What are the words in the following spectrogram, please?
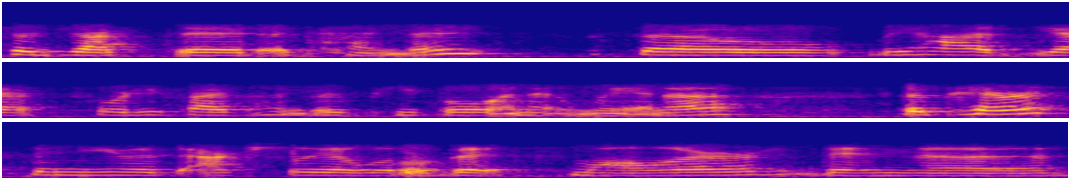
projected attendance. So we had, yes, 4,500 people in Atlanta. The Paris venue is actually a little bit smaller than the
